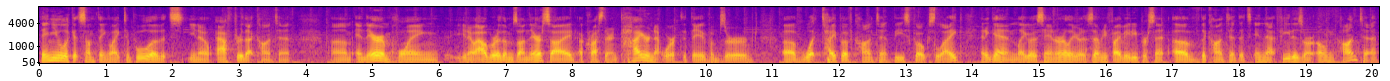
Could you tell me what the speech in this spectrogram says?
Then you look at something like Taboola that's you know after that content, um, and they're employing you know algorithms on their side across their entire network that they've observed of what type of content these folks like. And again, like I was saying earlier, 75, 80% of the content that's in that feed is our own content.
